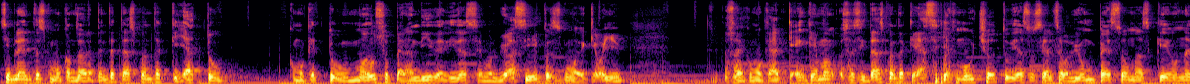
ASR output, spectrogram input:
Simplemente es como cuando de repente te das cuenta que ya tú, como que tu modus operandi de vida se volvió así, pues es como de que, oye, o sea, como que, en qué o sea, si te das cuenta que hace ya mucho tu vida social se volvió un peso más que una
